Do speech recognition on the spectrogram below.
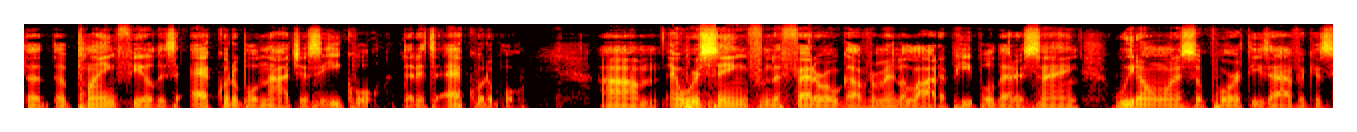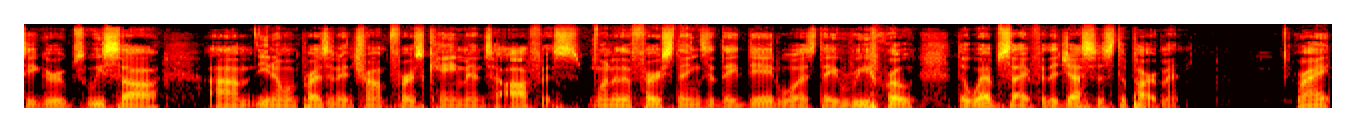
the, the playing field is equitable, not just equal, that it's equitable. Um, and we're seeing from the federal government a lot of people that are saying we don't want to support these advocacy groups. We saw, um, you know, when President Trump first came into office, one of the first things that they did was they rewrote the website for the Justice Department. Right?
